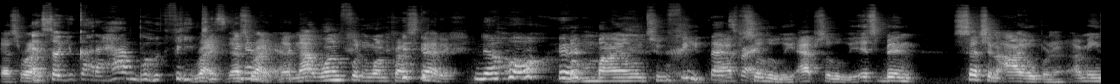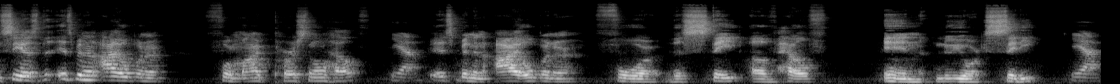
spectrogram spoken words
That's right. And so you gotta have both feet. right. To That's right. there. Not- one foot and one prosthetic, no. but my own two feet. That's right. absolutely, absolutely. It's been such an eye opener. I mean, see, it's, it's been an eye opener for my personal health. yeah. It's been an eye opener for the state of health in New York City. Yeah.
